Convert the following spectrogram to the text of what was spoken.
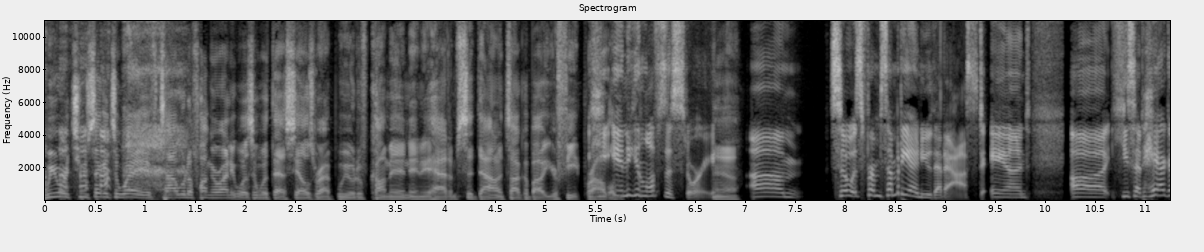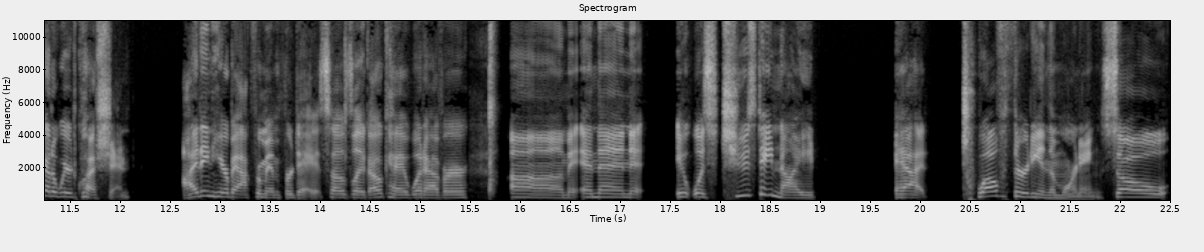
we were two seconds away. If Todd would have hung around, he wasn't with that sales rep. We would have come in and had him sit down and talk about your feet problem. He, and he loves this story. yeah. Um, so it's from somebody I knew that asked, and uh, he said, "Hey, I got a weird question." I didn't hear back from him for days, so I was like, "Okay, whatever." Um, and then it was Tuesday night at twelve thirty in the morning. So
